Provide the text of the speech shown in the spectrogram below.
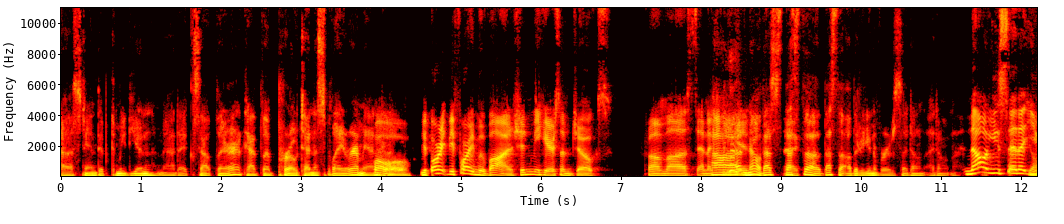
uh, stand up comedian Maddux out there. Got the pro tennis player Amanda. Whoa. Before before we move on, shouldn't we hear some jokes from uh stand up Uh, no, that's that's the that's the other universe. I don't I don't. No, you said that You'll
